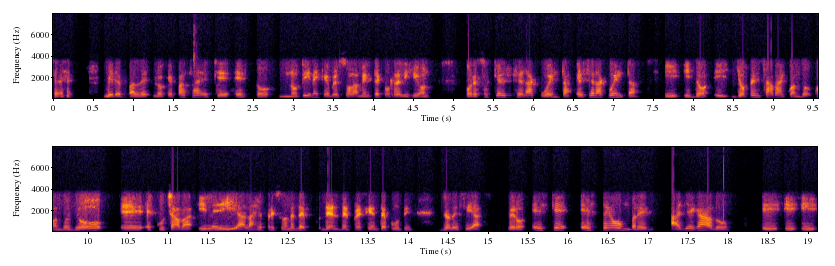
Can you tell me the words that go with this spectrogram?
Mire, padre, lo que pasa es que esto no tiene que ver solamente con religión, por eso es que él se da cuenta, él se da cuenta y, no, y yo pensaba cuando, cuando yo eh, escuchaba y leía las expresiones del, del presidente Putin, yo decía, pero es que este hombre ha llegado y, y,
